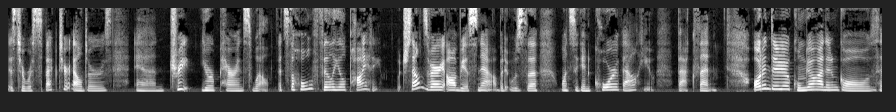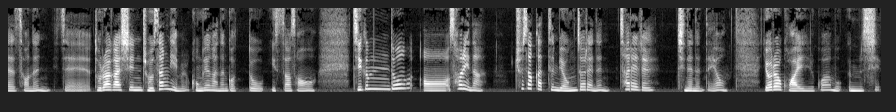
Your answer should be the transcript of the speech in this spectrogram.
is to respect your elders and treat your parents well. It's the whole filial piety, which sounds very obvious now, but it was the, once again, core value back then. 어른들 공경하는 것에서는 이제 돌아가신 조상님을 공경하는 것도 있어서 지금도 어, 설이나 추석 같은 명절에는 차례를 지내는데요. 여러 과일과 뭐 음식,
